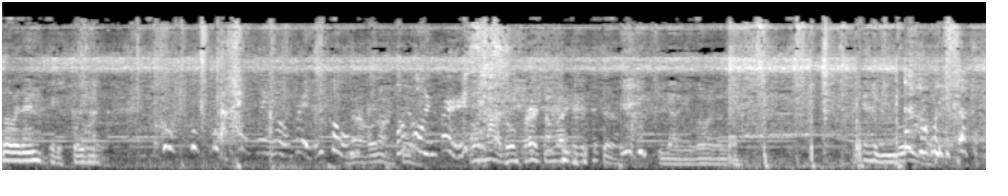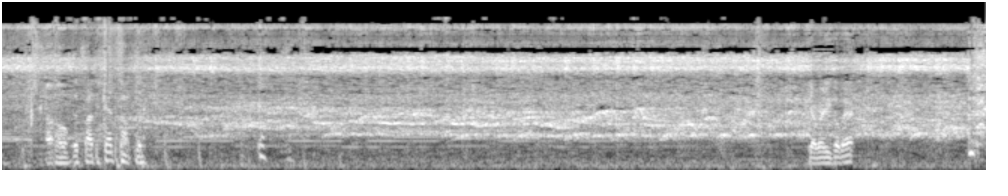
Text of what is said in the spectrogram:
Lower then. I think it's poison. Wait, no, first. Let's go. No, hold on. I'm chill. going first. Oh my, go first. I'm about to take a picture. you gotta get lower than that. Look at him, he moved. Oh my god. Uh oh, it's about to catch something. Y'all ready to go back?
